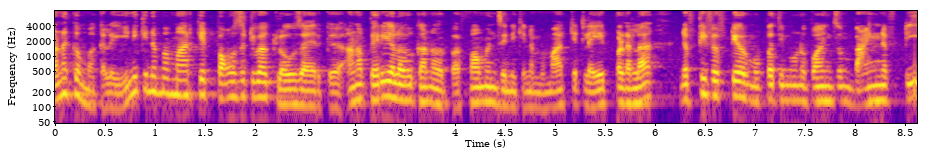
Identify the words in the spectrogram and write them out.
வணக்கம் மக்களை இன்னைக்கு நம்ம மார்க்கெட் பாசிட்டிவாக க்ளோஸ் ஆயிருக்கு. ஆனால் பெரிய அளவுக்கான ஒரு பர்ஃபார்மன்ஸ் இன்னைக்கு நம்ம மார்க்கெட்ல ஏற்படலை நிஃப்டி 50 ஒரு 33 பாயிண்ட்ஸும், பேங்க் நிஃப்டி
